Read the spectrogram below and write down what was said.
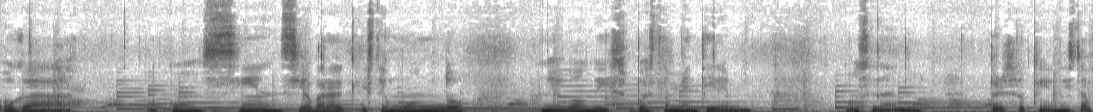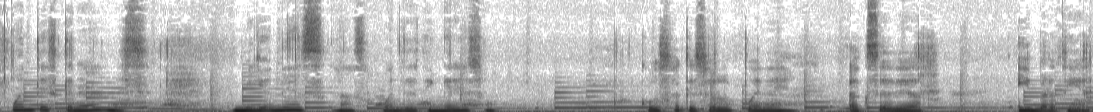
hogar, conciencia para que este mundo nuevo donde supuestamente iremos no se dañe. Pero eso que necesita fuentes grandes, millonesas fuentes de ingreso, cosa que solo puede acceder, invertir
